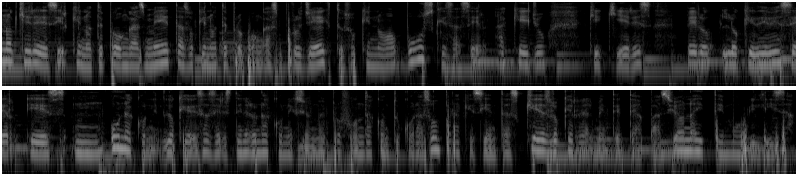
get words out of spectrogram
no quiere decir que no te pongas metas o que no te propongas proyectos o que no busques hacer aquello que quieres, pero lo que debe ser es mm, una lo que debes hacer es tener una conexión muy profunda con tu corazón para que sientas qué es lo que realmente te apasiona y te moviliza.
